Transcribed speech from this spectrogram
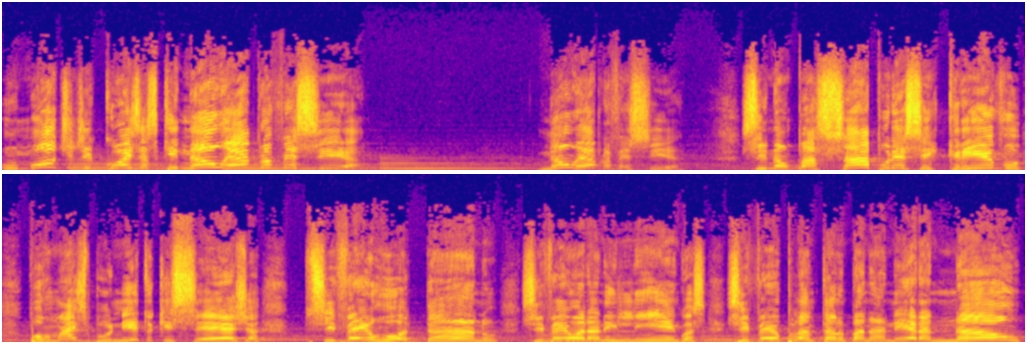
um monte de coisas que não é profecia. Não é profecia se não passar por esse crivo, por mais bonito que seja, se veio rodando, se veio orando em línguas, se veio plantando bananeira, não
